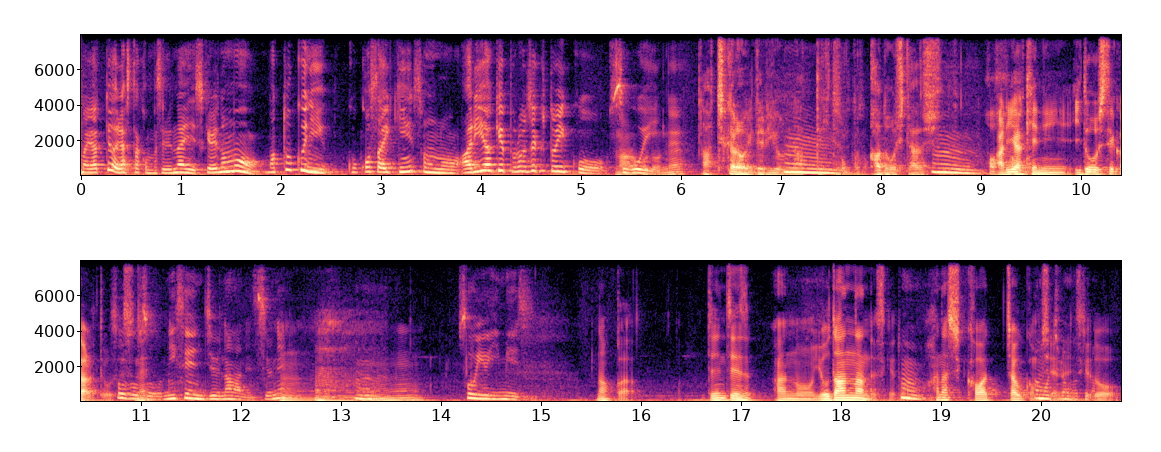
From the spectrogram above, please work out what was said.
まあ、やってはいらしたかもしれないですけれども、まあ、特にここ最近その有明プロジェクト以降すごい、ね。あ力を入れるようになってきてる、うん。稼働してあるし、うん。有明に移動してからってことですね。そうそうそう。2017年ですよね、うん。うん。そういうイメージ。なんか全然あの余談なんですけど、うん。話変わっちゃうかもしれないですけど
